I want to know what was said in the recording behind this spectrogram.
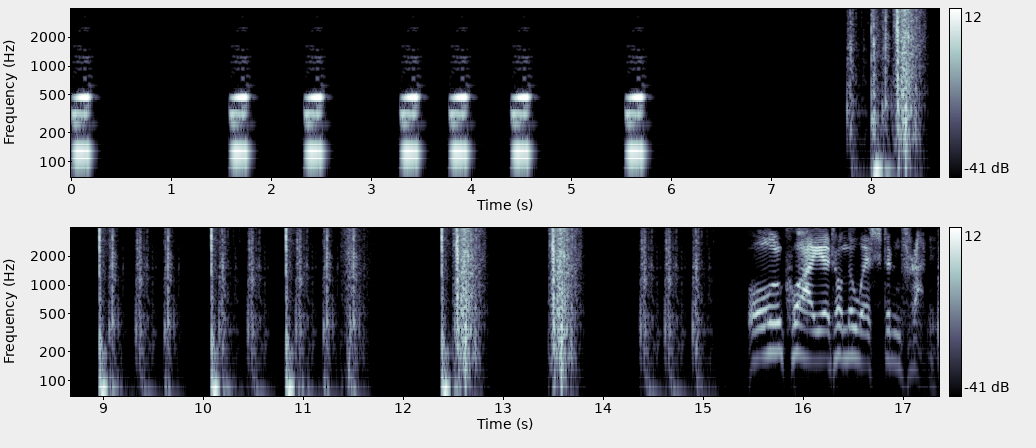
All quiet on the Western Front.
